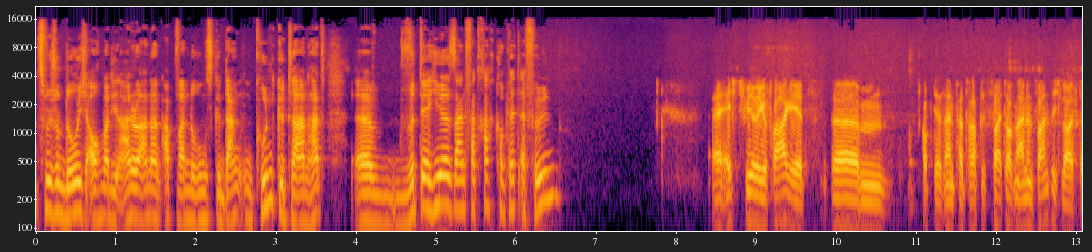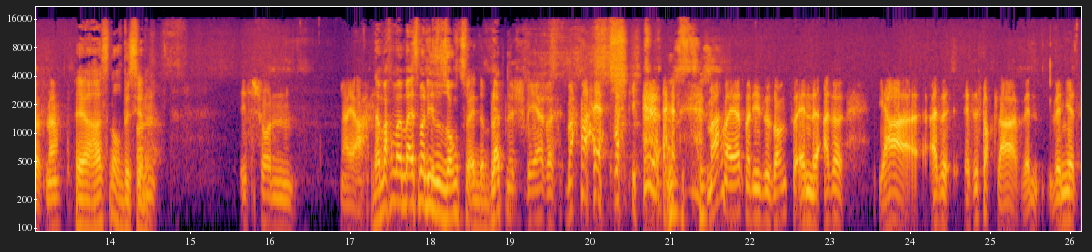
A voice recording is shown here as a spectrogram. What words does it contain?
zwischendurch auch mal den einen oder anderen Abwanderungsgedanken kundgetan hat? Ähm, wird der hier seinen Vertrag komplett erfüllen? Äh, echt schwierige Frage jetzt. Ähm ob der sein Vertrag bis 2021 läuft, das, ne? Ja, hast noch ein bisschen. Und ist schon, naja. Dann machen wir mal erstmal die Saison zu Ende. Bleibt eine schwere. Machen wir erstmal die, machen wir erstmal die Saison zu Ende. Also, ja, also es ist doch klar, wenn, wenn jetzt,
